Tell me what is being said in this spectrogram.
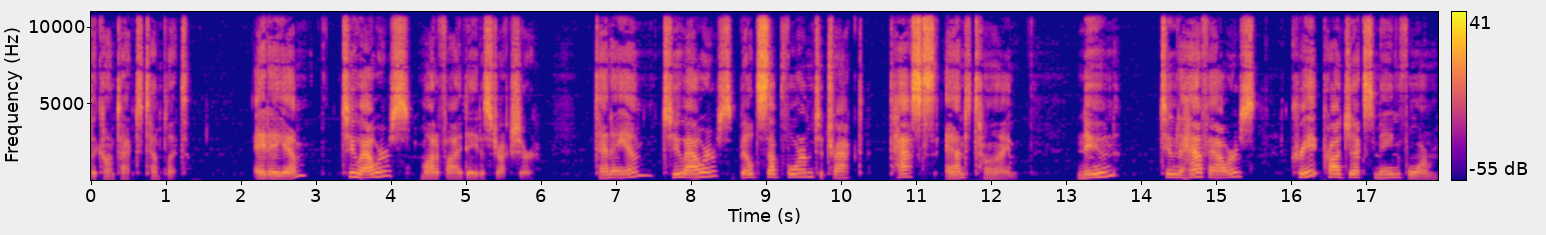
the Contact Template. 8 a.m., 2 hours, modify data structure. 10 a.m., 2 hours, build subform to track tasks and time. Noon, two and a half hours, create project's main form.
